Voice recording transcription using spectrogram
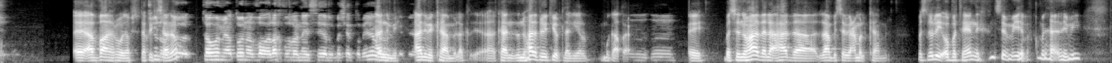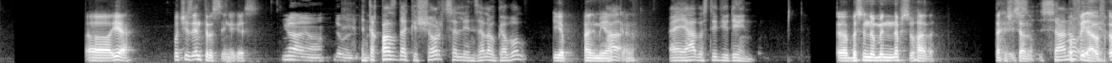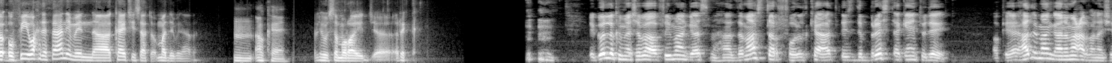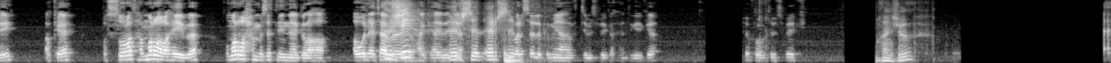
آه الظاهر هو نفسه تاكاشي سانو توهم يعطونا الضوء الأخضر إنه يصير بشر طبيعي ولا أنمي كيف؟ أنمي كامل. أك- آه، كان لأنه هذا في اليوتيوب تلاقي المقاطع. إيه. بس إنه هذا لا هذا الآن بيسوي عمل كامل. بس إنه لي أوفاتين نسميها بحكم انها أنمي. آه yeah which is interesting I guess. yeah yeah. جميل. أنت قصدك ال shorts اللي نزلوا قبل؟ yep أنميات آه. كانت. اي هذا استديو Deen. آه بس إنه من نفسه هذا. تاكاشي سانو. سانو؟ وفي إيه. وفي واحدة ثانية من آه، كايتشي ساتو. ما أدري من هذا. أمم، okay. اللي هو ساموراي ريك. يقول لكم يا شباب في مانجا اسمها ذا ماستر فول كات از ديبريست اجين توداي أوكي؟ هذه المانجا أنا ما أعرف عنها شيء. أوكي؟ بس صورتها مرة رهيبة ومرة حمستني إني أقراها أو إني أتابع اذا جاء إرسل إرسل. برسل لكم إياها في التيم سبيك الحين دقيقة. شوفوا بالتيم سبيك خلينا نشوف.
